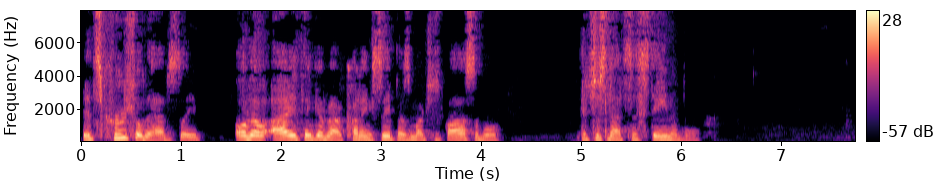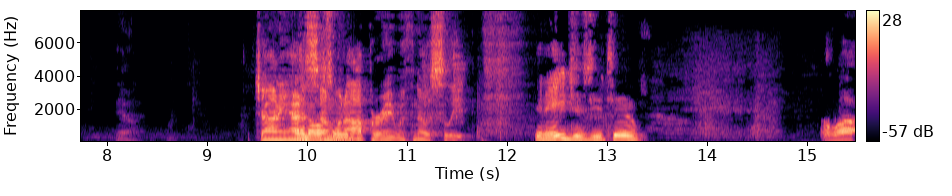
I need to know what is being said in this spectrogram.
it's crucial to have sleep. Although I think about cutting sleep as much as possible, it's just not sustainable. Yeah. Johnny, how And does also- someone operate with no sleep? It ages you too. A lot.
